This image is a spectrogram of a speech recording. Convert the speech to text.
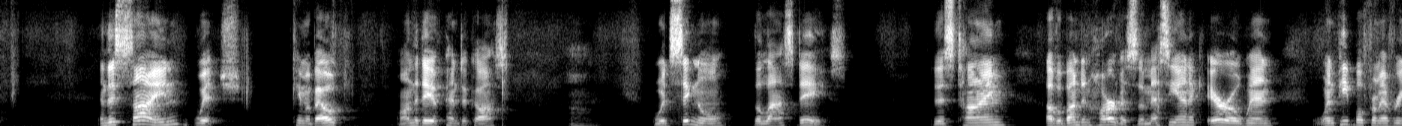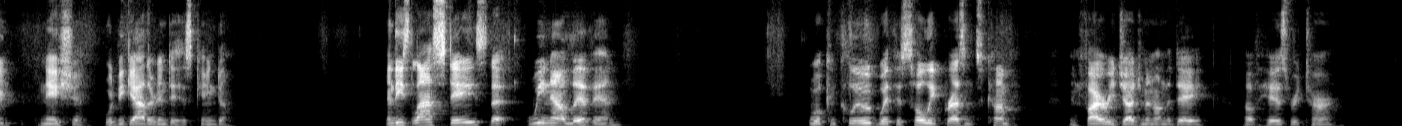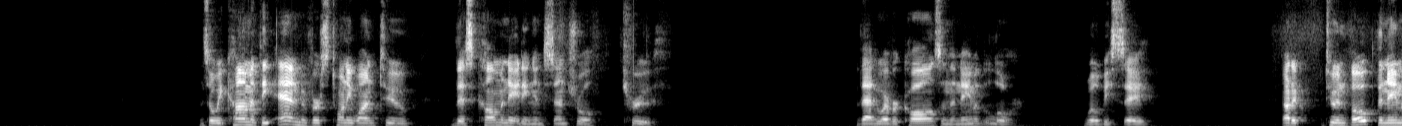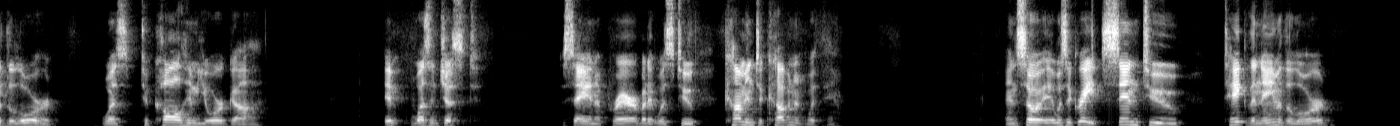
And this sign, which came about on the day of Pentecost, um, would signal the last days. This time of abundant harvest, the messianic era when, when people from every nation would be gathered into his kingdom. And these last days that we now live in will conclude with his holy presence coming in fiery judgment on the day of his return. And so we come at the end of verse 21 to this culminating and central truth that whoever calls in the name of the Lord will be saved. Now, to, to invoke the name of the Lord was to call him your God. It wasn't just saying a prayer, but it was to come into covenant with him. And so it was a great sin to take the name of the Lord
